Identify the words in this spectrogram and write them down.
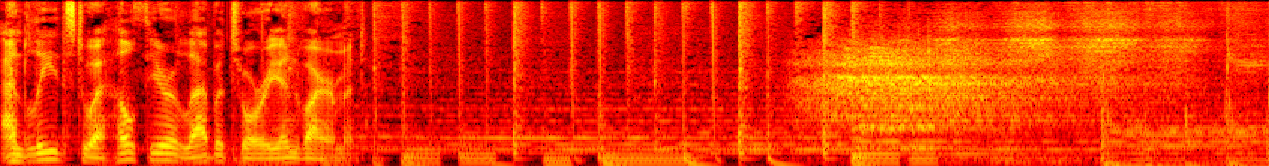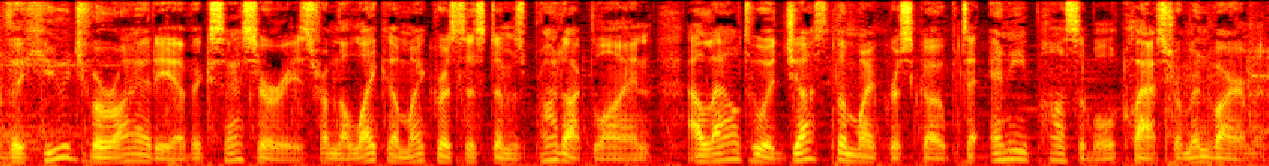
and leads to a healthier laboratory environment. The huge variety of accessories from the Leica Microsystems product line allow to adjust the microscope to any possible classroom environment.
